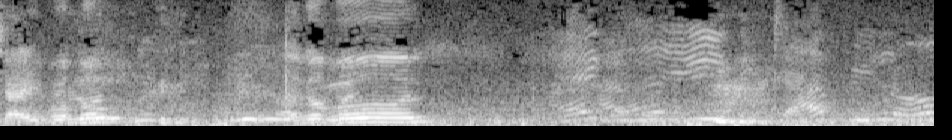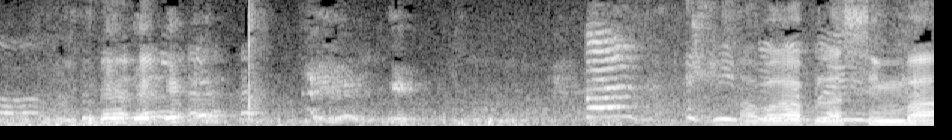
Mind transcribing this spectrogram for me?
चाय बोल अगं बोल. हा बघा आपला सिम्बा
